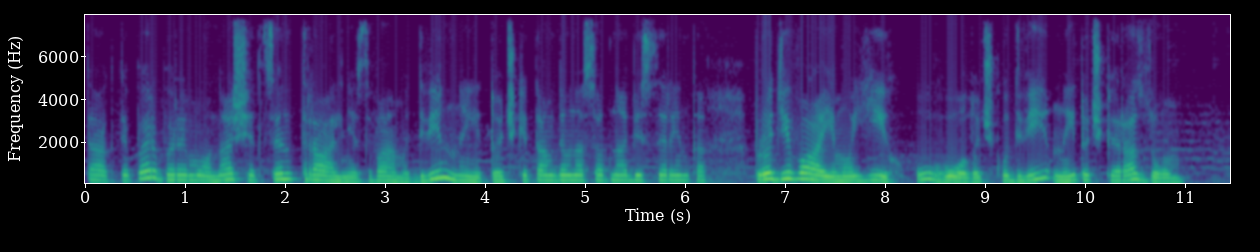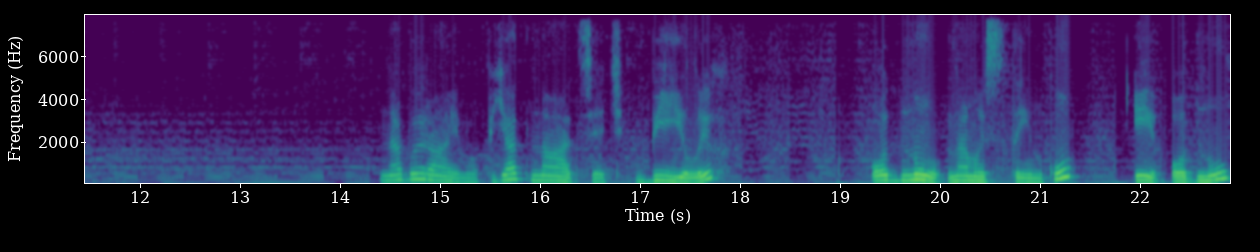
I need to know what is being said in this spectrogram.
Так, тепер беремо наші центральні з вами дві ниточки, там, де у нас одна бісеринка, продіваємо їх у голочку, дві ниточки разом. Набираємо 15 білих, одну намистинку і одну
